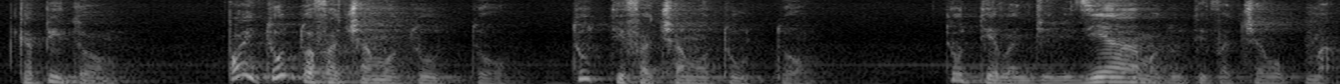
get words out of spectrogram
Capito? Poi tutto facciamo tutto, tutti facciamo tutto, tutti evangelizziamo, tutti facciamo, ma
